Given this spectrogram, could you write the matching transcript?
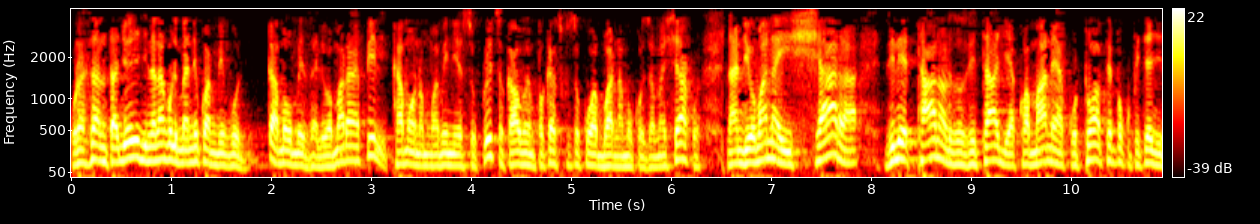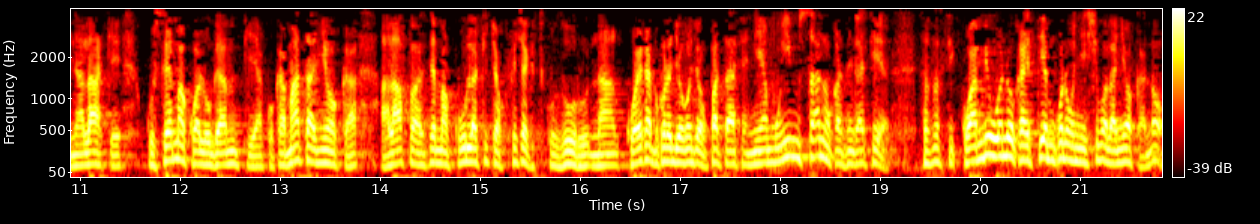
Unasema nitajuaje jina langu limeandikwa mbinguni. Kama umezaliwa mara ya pili kama unamwamini yesu kristo kama umempokea yesu kuwa bwana mokozi wa maisha yako. Na ndio maana ishara zile tano alizozitaja kwa maana ya kutoa pepo kupitia jina lake kusema kwa lugha mpya kukamata nyoka alafu anasema kula kichwa kuficha kisikudhuru na kuweka mikono juu ya kupata afya ni ya muhimu sana ukazingatia sasa sikwambii uende ukatia mkono kwenye shimo la nyoka no.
